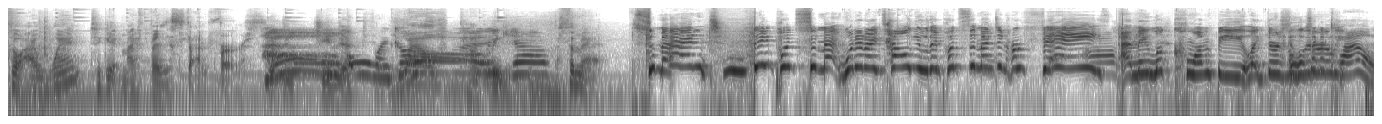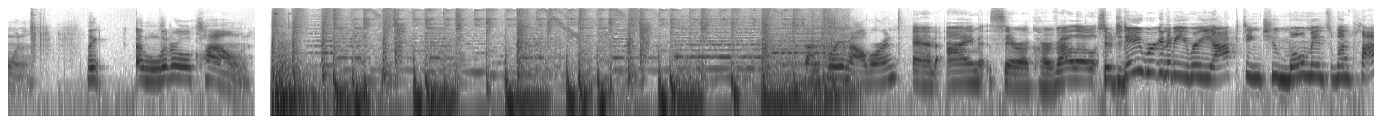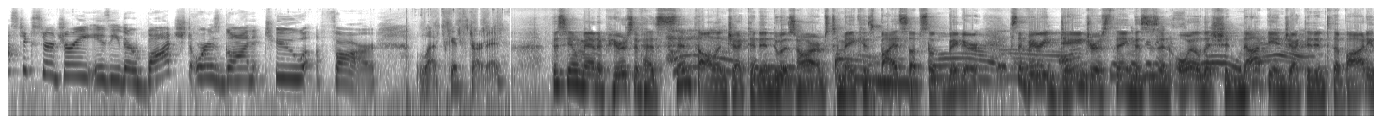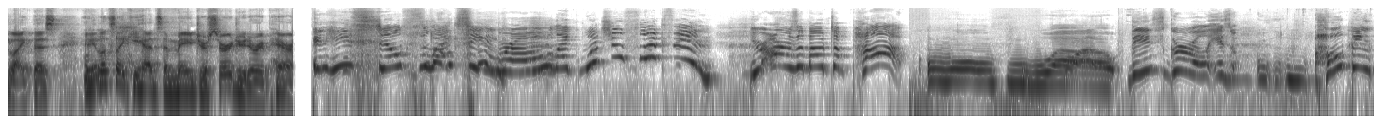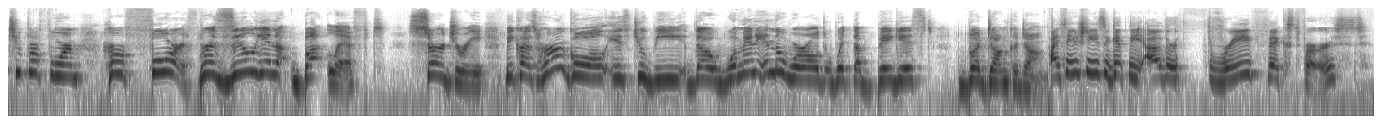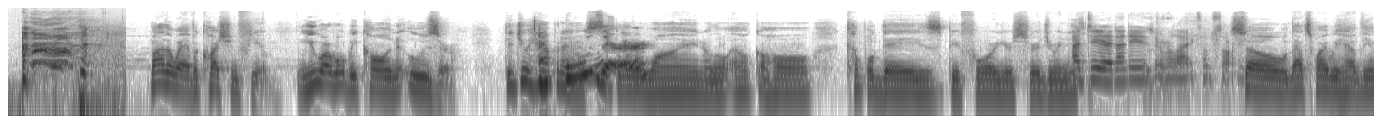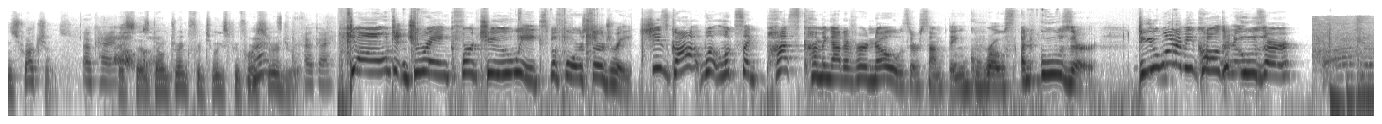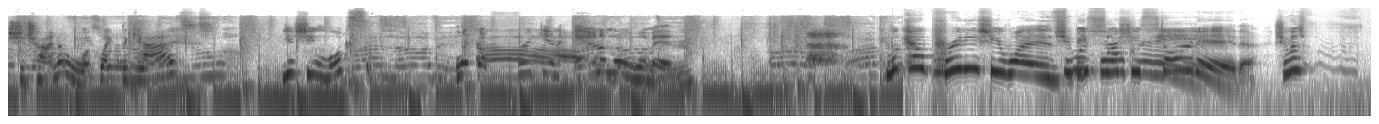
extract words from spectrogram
So I went to get my face done first. oh my god! Well, concrete. Yeah. Cement. Cement! They put cement. What did I tell you? They put cement in her face, and they look clumpy. Like there's It looks like a clown. Like a literal clown. So I'm Tori Melbourne. And I'm Sarah Carvalho. So today we're going to be reacting to moments when plastic surgery is either botched or has gone too far. Let's get started. This young man appears to have had synthol injected into his arms to make his biceps look bigger. It's a very dangerous thing. This is an oil that should not be injected into the body like this, and he looks like he had some major surgery to repair it. And he's still flexing, bro. Like, what you flexing? Your arm's about to pop. Whoa. This girl is hoping to perform her fourth Brazilian butt lift surgery because her goal is to be the woman in the world with the biggest badunkadunk. I think she needs to get the other three fixed first. By the way, I have a question for you. You are what we call an oozer. Did you happen to have a little wine or a little alcohol a couple days before your surgery? I did. I needed to relax. I'm sorry. So that's why we have the instructions. Okay. It says don't drink for two weeks before surgery. Okay. Don't drink for two weeks before surgery. She's got what looks like pus coming out of her nose or something. Gross. An oozer. Do you want to be called an oozer? She trying to look like the cat. Yeah, she looks like a freaking animal woman. Look how pretty she was She was before so she pretty. started. She was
